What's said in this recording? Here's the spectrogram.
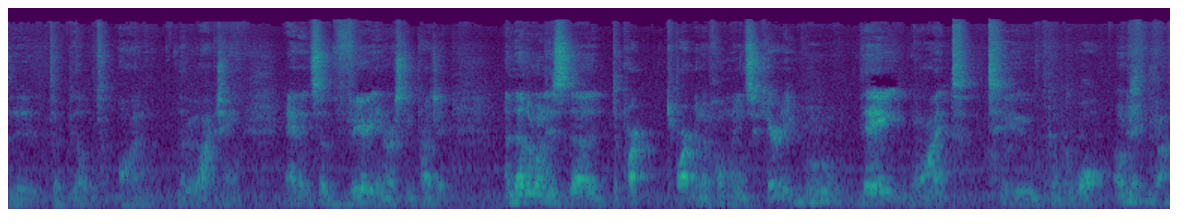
to, to build on the Really? blockchain, and it's a very interesting project. Another one is the Depart- Department of Homeland Security. They want to build a wall. Okay, well,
